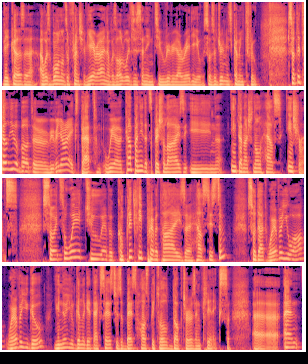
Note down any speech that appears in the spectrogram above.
because uh, I was born on the French Riviera and I was always listening to Riviera Radio. So the dream is coming true. So to tell you about uh, Riviera Expat, we are a company that specializes in international health insurance. So it's a way to have a completely privatized uh, health system so that wherever you are, wherever you go, you know you're going to get access to the best hospital, doctors, and clinics. Uh, and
